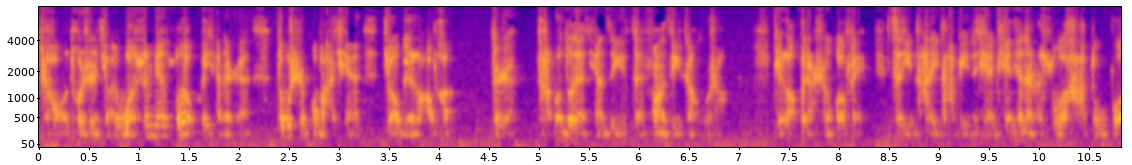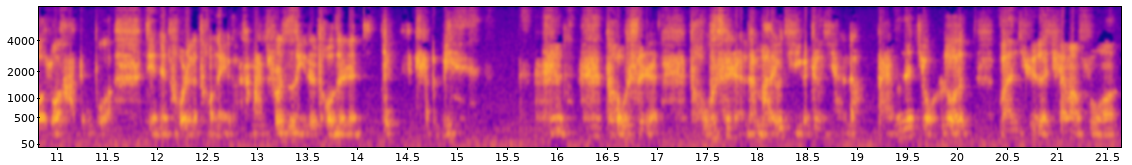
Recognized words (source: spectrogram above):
炒脱身交易。我身边所有亏钱的人，都是不把钱交给老婆的人，他们都在钱自己在放在自己账户上。给老婆点生活费，自己拿了一大笔的钱，天天在那梭哈赌博，梭哈赌博，天天投这个投那个，他妈说自己是投资人，傻逼！投资人，投资人他妈有几个挣钱的？百分之九十多的湾区的千万富翁，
